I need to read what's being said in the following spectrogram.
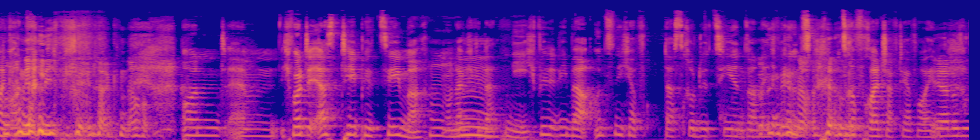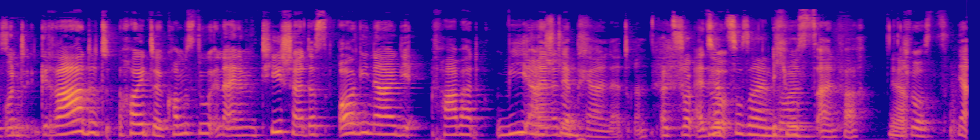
Man kann ja Lieblina, genau. Und ähm, ich wollte erst TPC machen und mm. habe ich gedacht, nee, ich will lieber uns nicht auf das reduzieren, sondern ich will genau. uns, unsere Freundschaft hervorheben. Ja, und gerade heute kommst du in einem T-Shirt, das original die Farbe hat wie ja, eine stimmt. der Perlen da drin. Als so, also so sein ich wusste es einfach. Ja. Ich wusste es. Ja,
